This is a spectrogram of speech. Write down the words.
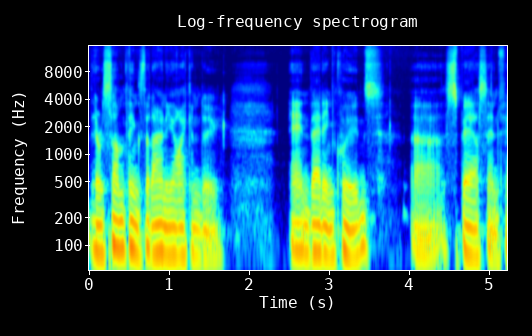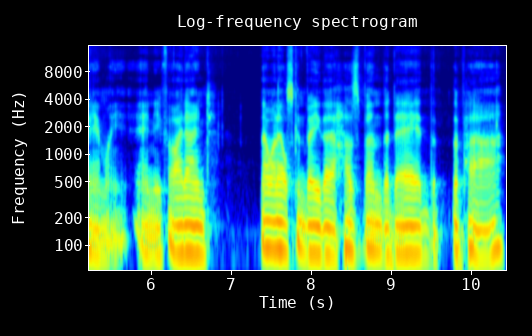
There are some things that only I can do, and that includes uh, spouse and family. And if I don't no one else can be the husband, the dad, the, the pa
